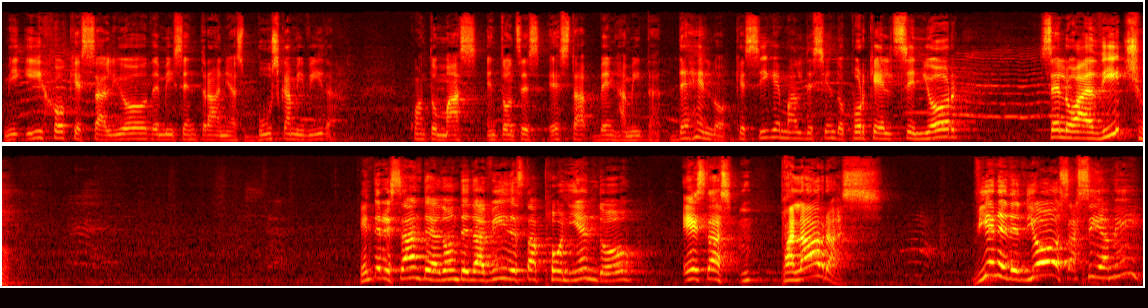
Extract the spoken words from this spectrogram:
mi hijo que salió de mis entrañas busca mi vida. Cuanto más entonces esta Benjamita, déjenlo que sigue maldeciendo, porque el Señor se lo ha dicho. Interesante a dónde David está poniendo estas palabras. Viene de Dios así a mí.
